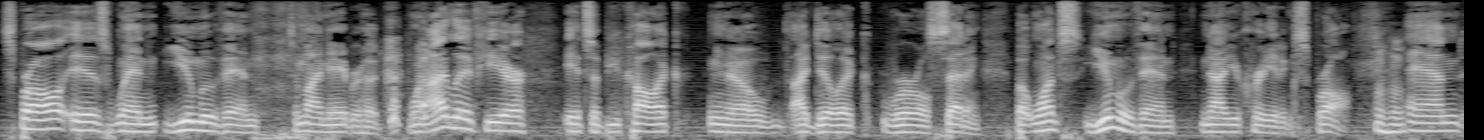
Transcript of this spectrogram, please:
sprawl is when you move in to my neighborhood. When I live here, it's a bucolic, you know, idyllic rural setting. But once you move in, now you're creating sprawl, and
